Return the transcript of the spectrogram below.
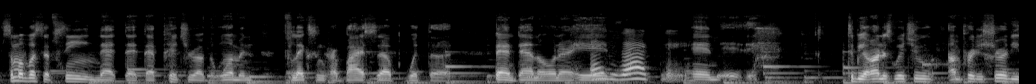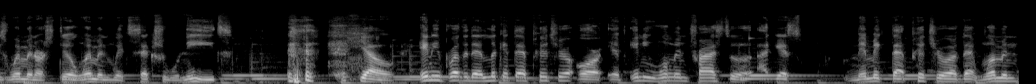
some of us have seen that that that picture of the woman flexing her bicep with the bandana on her head Exactly. and it, to be honest with you i'm pretty sure these women are still women with sexual needs yo any brother that look at that picture or if any woman tries to i guess mimic that picture of that woman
